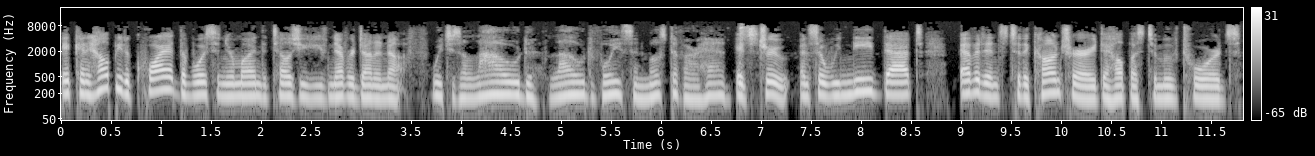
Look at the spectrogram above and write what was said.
it can help you to quiet the voice in your mind that tells you you've never done enough. Which is a loud, loud voice in most of our heads. It's true. And so we need that evidence to the contrary to help us to move towards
